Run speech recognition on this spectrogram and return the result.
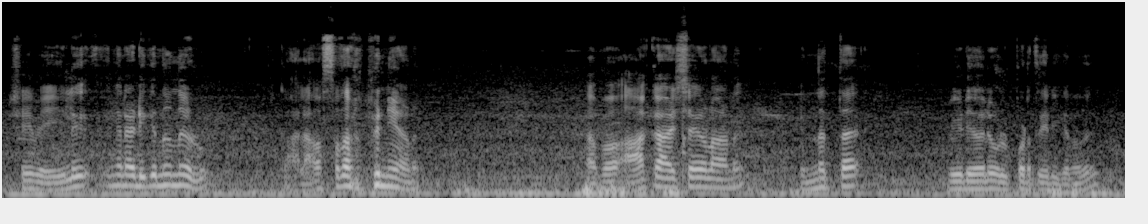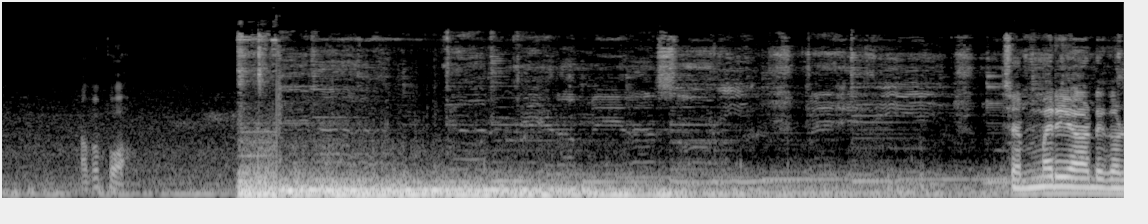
പക്ഷേ വെയിൽ ഇങ്ങനെ അടിക്കുന്നതേ ഉള്ളൂ. കാലാവസ്ഥ തണുപ്പിനെയാണ്. അപ്പോൾ ആ കാഴ്ചകളാണ് ഇന്നത്തെ വീഡിയോയിൽ ഉൾപ്പെടുത്തിയിരിക്കുന്നത്. അപ്പോൾ പോവാം. ചെമ്മരിയാടുകൾ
